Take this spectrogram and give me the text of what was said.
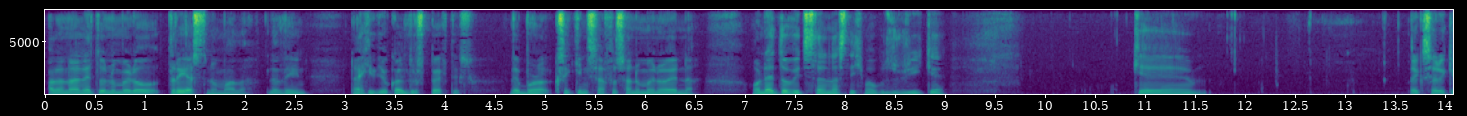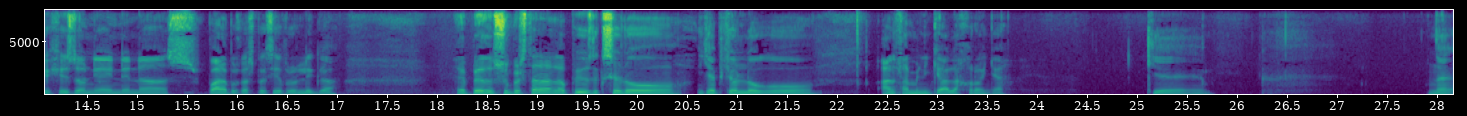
αλλά να είναι το νούμερο 3 στην ομάδα. Δηλαδή να έχει δύο καλύτερους παίχτες. Δεν μπορεί να ξεκίνησε αυτό σαν νούμερο 1. Ο Νέτοβιτς ήταν ένα στοίχημα που τους βγήκε και δεν ξέρω. Και ο Χεζόνια είναι ένας πάρα πολύ καλός παίχτη στην Ευρωλίγκα. Επέδο Superstar, αλλά ο οποίος δεν ξέρω για ποιο λόγο αν θα μείνει και άλλα χρόνια. Και ναι,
